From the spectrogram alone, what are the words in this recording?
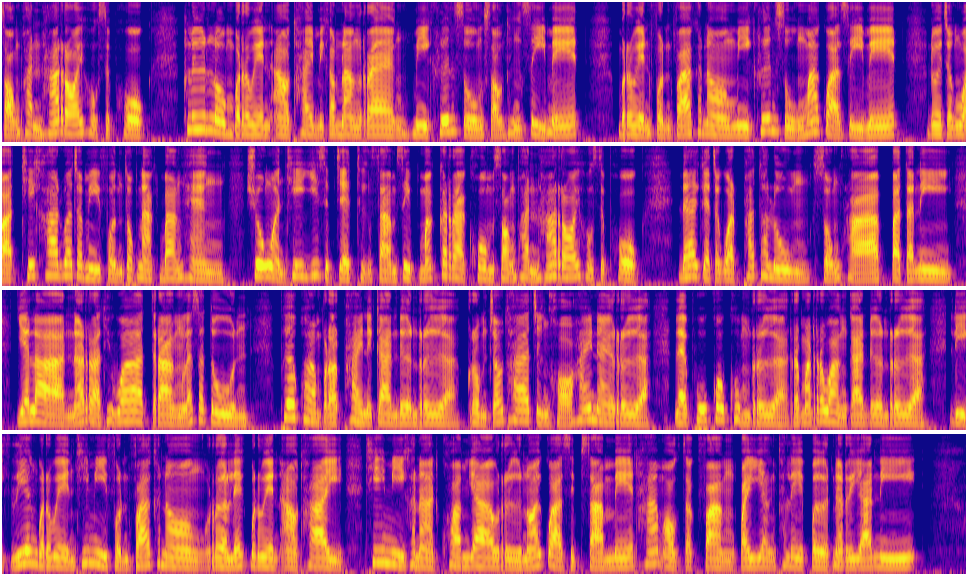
2566 คลื่นลมบริเวณอ่าวไทยมีกำลังแรง มีคลื่นสูง 2-4 เมตร บริเวณฝนฟ้าขนองมีคลื่นสูงมากกว่า 4 เมตรโดยจังหวัดที่คาดว่าจะมีฝนตกหนักบางแห่ง ช่วงวันที่ 27-30 มกราคม 2566 ได้แก่จังหวัดพัทลุง สงขลา ปัตตานี ยะลา นราธิวาส ตรัง และสตูล เพื่อความปลอดภัยในการเดินเรือ กรมเจ้าท่าจึงขอให้นายเรือ และผู้ควบคุมเรือระมัดระวังการเดินเรือ หลีกเลี่ยงบริเวณที่มีฝนฟ้าขนอง เรือเล็กบริเวณอ่าวไทย ที่มีขนาดความยาวหรือน้อยกว่า 13 เมตร ห้ามออกจากฝั่งไปยังทะเลเปิดในระยะนี้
